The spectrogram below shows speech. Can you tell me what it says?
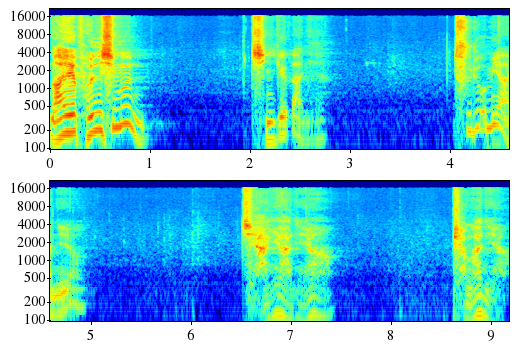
나의 본심은 징계가 아니야. 두려움이 아니야. 재앙이 아니야. 평안이야.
